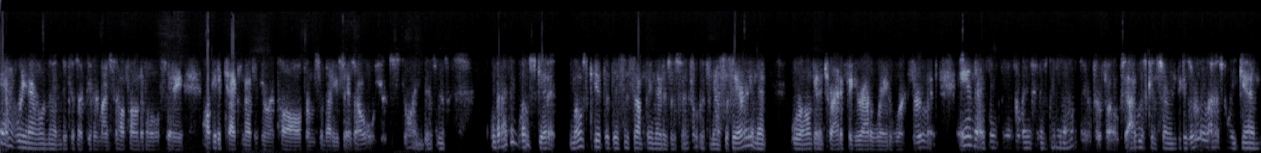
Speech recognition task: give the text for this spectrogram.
Every now and then, because I've given my cell phone to the whole city, I'll get a text message or a call from somebody who says, "Oh, you're destroying business." But I think most get it. Most get that this is something that is essential, that's necessary, and that we're all going to try to figure out a way to work through it. And I think the information is getting out there for folks. I was concerned because early last weekend,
